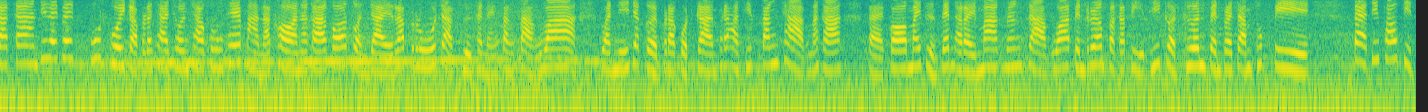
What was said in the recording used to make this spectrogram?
จากการที่ได้ไปพูดคุยกับประชาชนชาวกรุงเทพมหานครนะคะ ก็ส่วนใหญ่รับรู้จากสื่อแขนงต่างๆ ว่า วันนี้จะเกิดปรากฏการณ์พระอาทิตย์ตั้งฉากนะคะ แต่ก็ไม่ตื่นเต้นอะไรมากเนื่องจากว่าเป็นเรื่องปกติที่เกิดขึ้นเป็นประจำทุกปี แต่ที่เฝ้าติด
